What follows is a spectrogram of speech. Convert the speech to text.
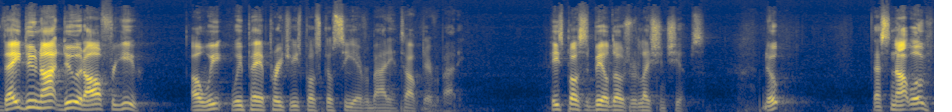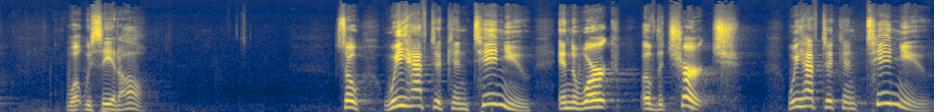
They do not do it all for you. Oh, we, we pay a preacher, he's supposed to go see everybody and talk to everybody. He's supposed to build those relationships. Nope. That's not what, what we see at all. So we have to continue in the work of the church. We have to continue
